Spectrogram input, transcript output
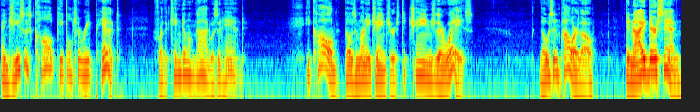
And Jesus called people to repent, for the kingdom of God was at hand. He called those money changers to change their ways. Those in power, though, denied their sin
